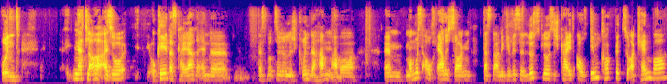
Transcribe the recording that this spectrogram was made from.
Und na klar, also okay, das Karriereende, das wird sicherlich Gründe haben, aber ähm, man muss auch ehrlich sagen, dass da eine gewisse Lustlosigkeit auch im Cockpit zu erkennen war.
